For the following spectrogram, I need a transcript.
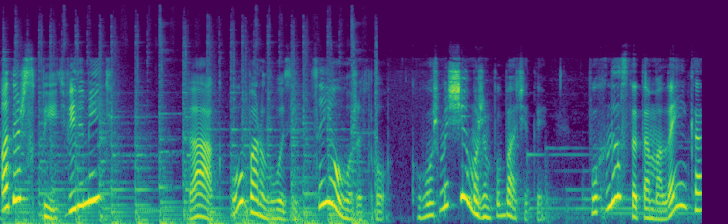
А де ж спить відмідь? Так, у барлозі, це його житло. Кого ж ми ще можемо побачити? Пухнаста та маленька,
